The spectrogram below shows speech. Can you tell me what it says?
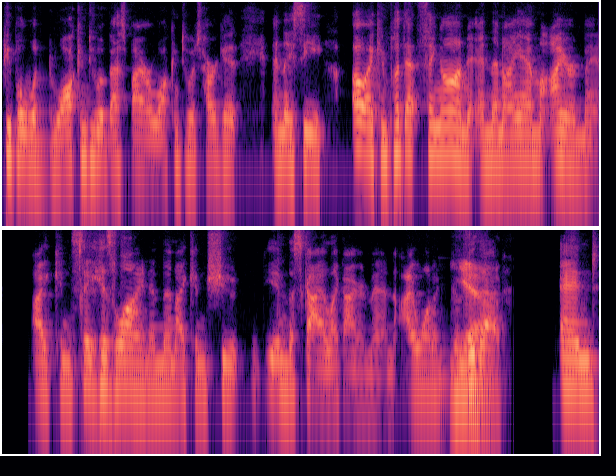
people would walk into a Best Buy or walk into a Target and they see, oh, I can put that thing on and then I am Iron Man. I can say his line and then I can shoot in the sky like Iron Man. I want to yeah. do that. And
